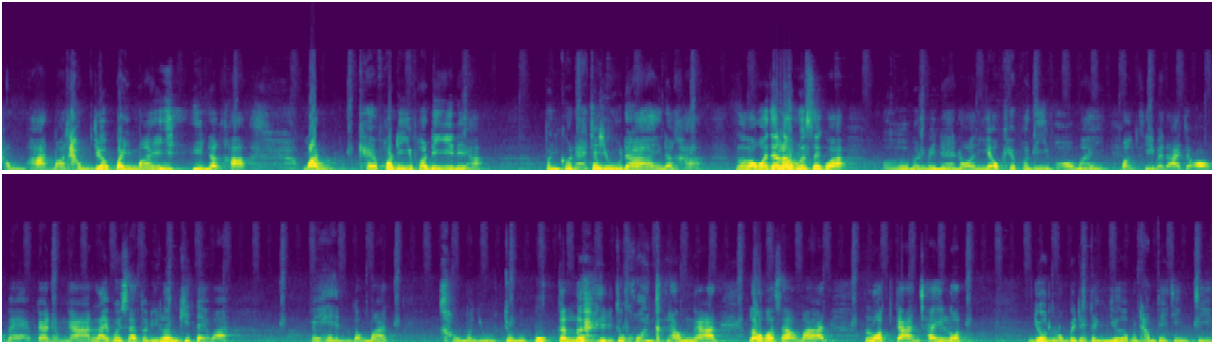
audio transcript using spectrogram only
ทำผ่านมาทำเยอะไปไหมนะคะ มันแค่พอดีพอดีเนี่ยมันก็น่าจะอยู่ได้นะคะ แล้วเราก็จะเริ่มรู้สึกว่า เออ มันไม่แน่นอนอย่างนี้เอาแค่พอดีพอไหม บางทีมันอาจจะออกแบบการทำงาน หลายบริษัทตัวนี้เริ่มคิดได้ว่า ไม่เห็นต้องมาเข้ามาอยู่จุ้มปุ๊กกันเลย ทุกคนก็ทำงาน เราก็สามารถลดการใช้รถยนต์ลงไปได้ตั้งเยอะ มันทำได้จริง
